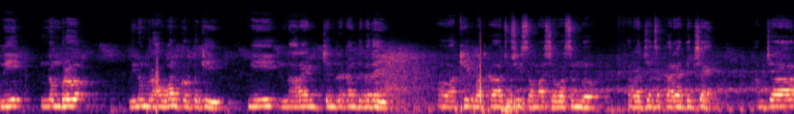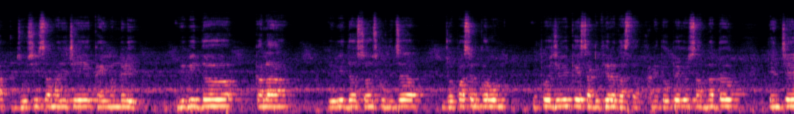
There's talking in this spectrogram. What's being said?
मी नम्र विनम्र आव्हान करतो की मी नारायण चंद्रकांत गदाई अखिल भटका जोशी समाज सेवा संघ राज्याचा कार्याध्यक्ष आहे. आमच्या जोशी समाजाचे काही मंडळी विविध कला विविध संस्कृतीचं जोपासन करून उपजीविकेसाठी फिरत असतात आणि ते उपयोगी साधनात त्यांचे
